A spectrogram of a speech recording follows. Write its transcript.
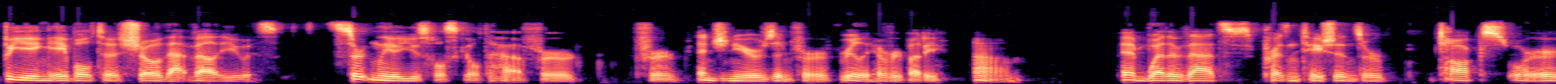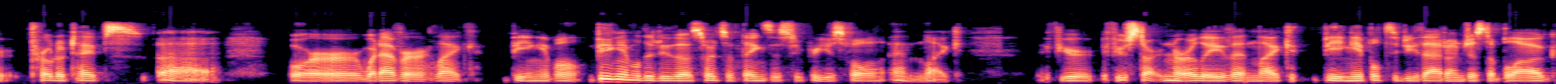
being able to show that value is certainly a useful skill to have for, for engineers and for really everybody. Um, and whether that's presentations or talks or prototypes, uh, or whatever, like being able being able to do those sorts of things is super useful and like if you're if you're starting early then like being able to do that on just a blog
